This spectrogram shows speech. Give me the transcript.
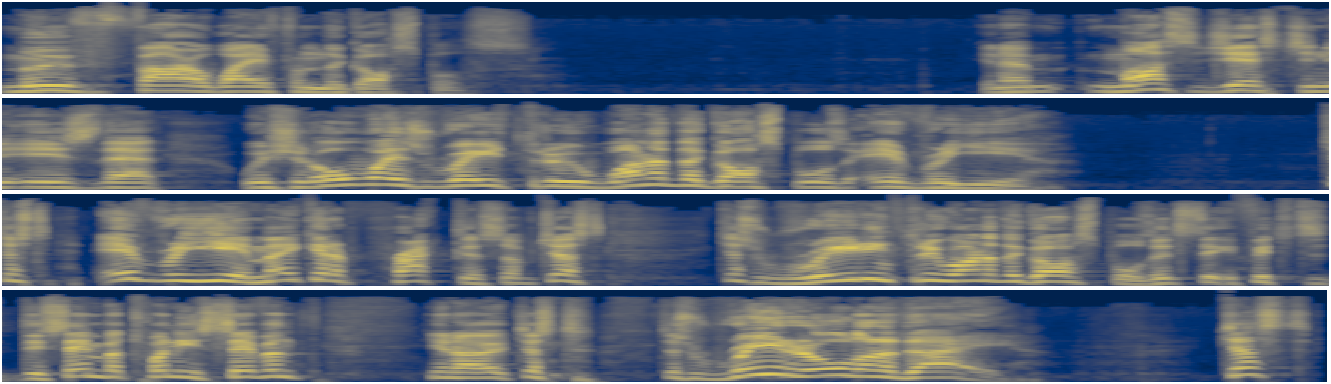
move far away from the Gospels. You know, my suggestion is that we should always read through one of the Gospels every year. Just every year, make it a practice of just, just reading through one of the Gospels. It's, if it's December 27th, you know, just, just read it all in a day. Just,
